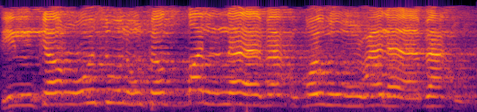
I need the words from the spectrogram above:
تلك الرسل فضلنا بعضهم على بعض.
